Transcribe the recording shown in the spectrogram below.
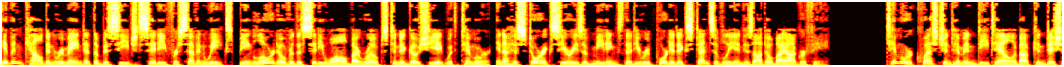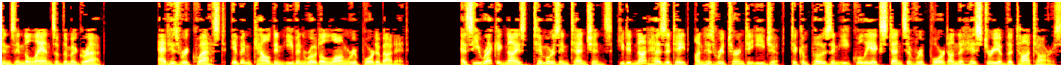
Ibn Khaldun remained at the besieged city for seven weeks, being lowered over the city wall by ropes to negotiate with Timur, in a historic series of meetings that he reported extensively in his autobiography. Timur questioned him in detail about conditions in the lands of the Maghreb. At his request, Ibn Khaldun even wrote a long report about it. As he recognized Timur's intentions, he did not hesitate, on his return to Egypt, to compose an equally extensive report on the history of the Tatars,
